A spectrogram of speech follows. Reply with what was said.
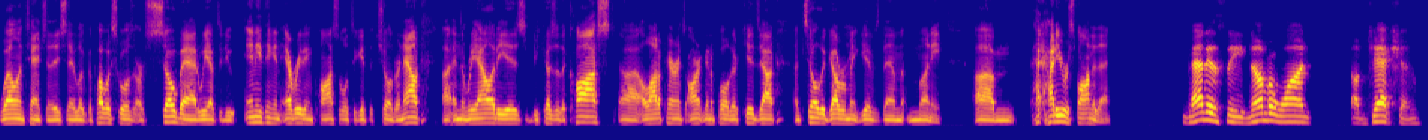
well intentioned they say look the public schools are so bad we have to do anything and everything possible to get the children out. Uh, and the reality is because of the cost uh, a lot of parents aren't going to pull their kids out until the government gives them money. Um, h- how do you respond to that? That is the number one objection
